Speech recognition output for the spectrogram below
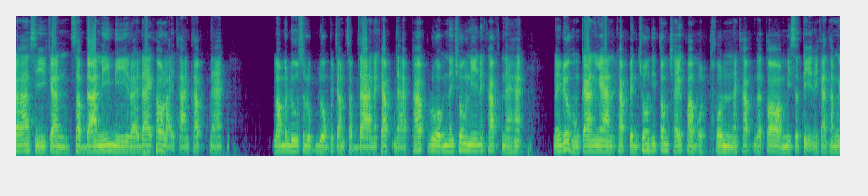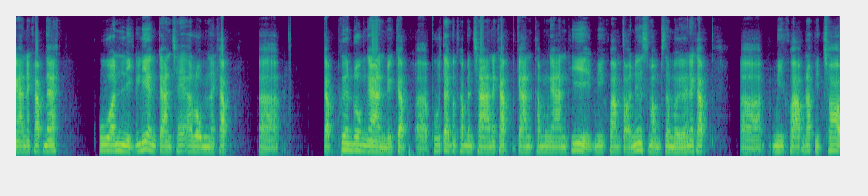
ราศีกันสัปดาห์นี้มีรายได้เข้าหลายทางครับนะเรามาดูสรุปดวงประจำสัปดาห์นะครับนะภาพรวมในช่วงนี้นะครับนะฮะในเรื่องของการงานครับเป็นช่วงที่ต้องใช้ความอดทนนะครับ แล้วก็มีสติในการทำงานนะครับนะควรหลีกเลี่ยงการใช้อารมณ์นะครับกับเพื่อนร่วมงานหรือกับผู้ใต้บังคับบัญชานะครับ การทำงานที่มีความต่อเนื่องสม่ำเสมอนะครับมีความรับผิดชอบ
